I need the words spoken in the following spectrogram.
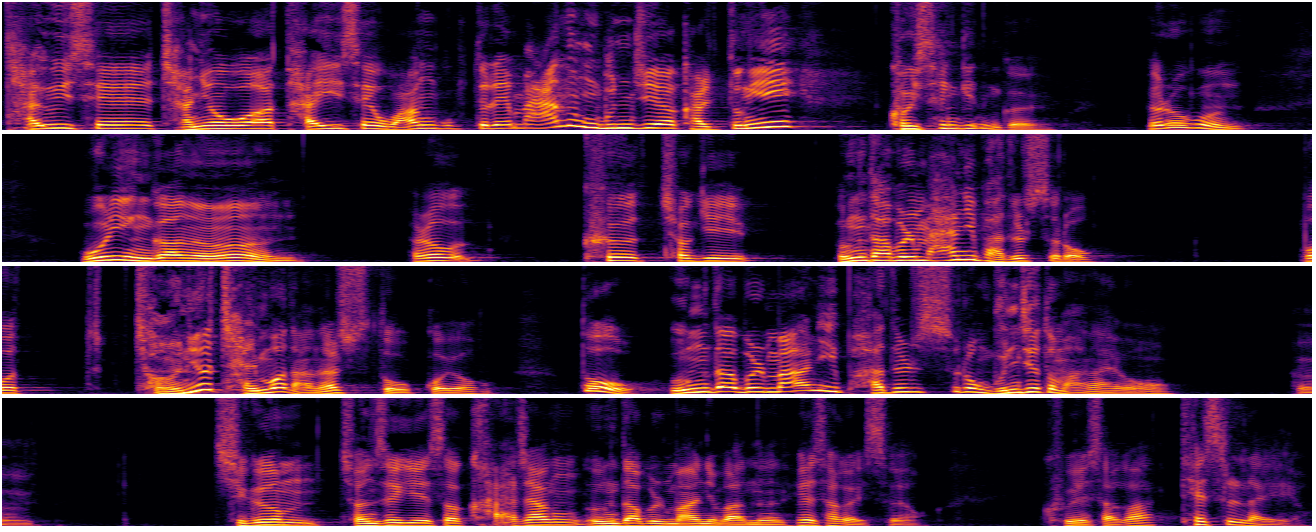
다윗의 자녀와 다윗의 왕국들의 많은 문제와 갈등이 거의 생기는 거예요. 여러분, 우리 인간은 여러분 그 저기 응답을 많이 받을수록 뭐 전혀 잘못 안 할 수도 없고요. 또 응답을 많이 받을수록 문제도 많아요. 음. 지금 전 세계에서 가장 응답을 많이 받는 회사가 있어요. 그 회사가 테슬라예요.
